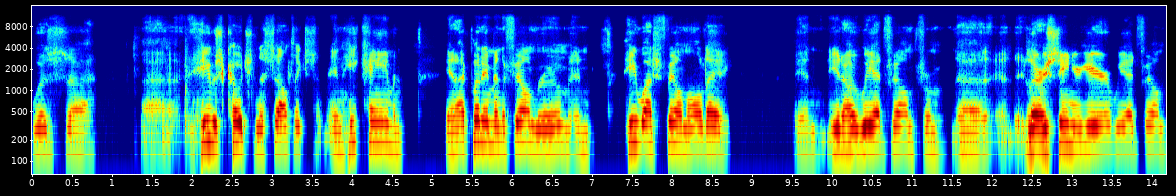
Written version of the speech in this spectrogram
was uh, uh, he was coaching the Celtics, and he came and and I put him in the film room, and he watched film all day. And you know, we had film from uh, Larry's senior year. We had film,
